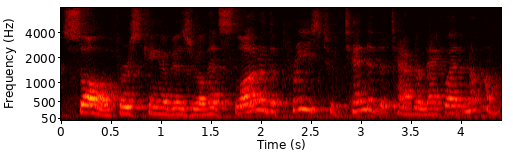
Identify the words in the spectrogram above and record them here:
Saul, first king of Israel, had slaughtered the priest who tended the tabernacle at Nob,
